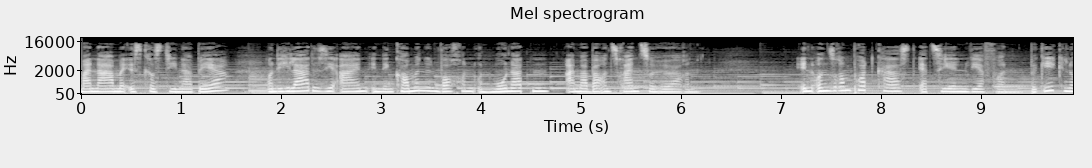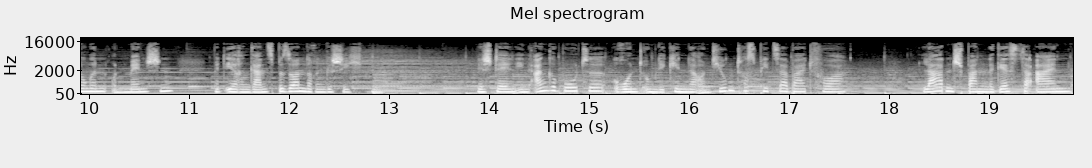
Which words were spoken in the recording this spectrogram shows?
Mein Name ist Christina Bär und ich lade Sie ein, in den kommenden Wochen und Monaten einmal bei uns reinzuhören. In unserem Podcast erzählen wir von Begegnungen und Menschen mit ihren ganz besonderen Geschichten. Wir stellen Ihnen Angebote rund um die Kinder- und Jugendhospizarbeit vor – laden spannende Gäste ein,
